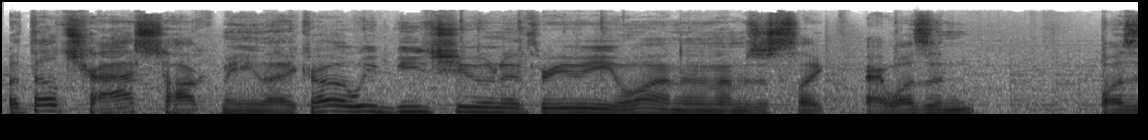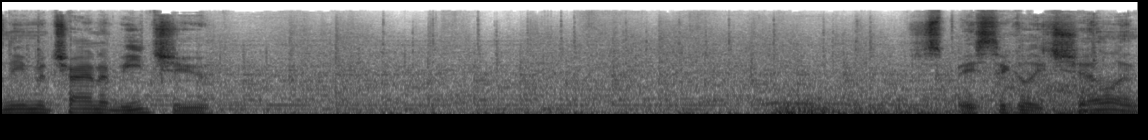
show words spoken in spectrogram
But they'll trash talk me like, "Oh, we beat you in a 3v1." And I'm just like, I wasn't wasn't even trying to beat you. Just basically chilling.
